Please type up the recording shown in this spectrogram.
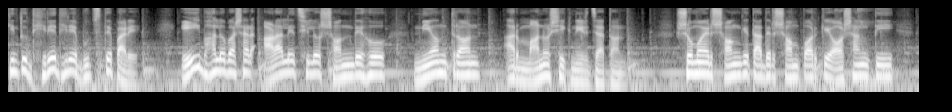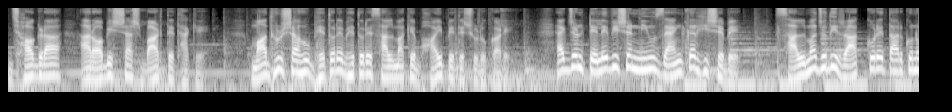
কিন্তু ধীরে ধীরে বুঝতে পারে এই ভালোবাসার আড়ালে ছিল সন্দেহ, নিয়ন্ত্রণ আর মানসিক নির্যাতন। সময়ের সঙ্গে তাদের সম্পর্কে অশান্তি, ঝগড়া আর অবিশ্বাস বাড়তে থাকে। মাধুর সাহু ভেতরে ভেতরে সালমাকে ভয় পেতে শুরু করে। একজন টেলিভিশন নিউজ অ্যাঙ্কার হিসেবে সালমা যদি রাগ করে তার কোনো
